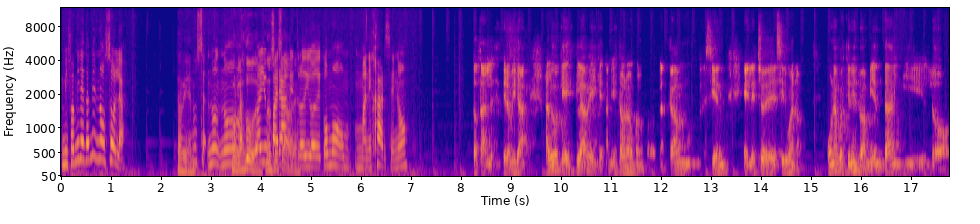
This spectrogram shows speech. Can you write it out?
Mi familia también, no, sola. está bien. No, no, no, Por las dudas, no hay un parámetro, digo, de cómo manejarse, ¿no? Total, pero mira, algo que es clave y que también está bueno como lo planteábamos recién, el hecho de decir, bueno, una cuestión es lo ambiental y lo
